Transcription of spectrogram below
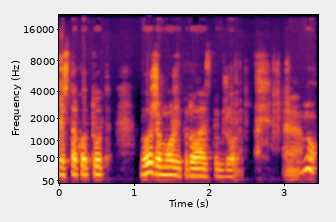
ось так от тут. Дуже можуть пролазити бджоли. Е, ну,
